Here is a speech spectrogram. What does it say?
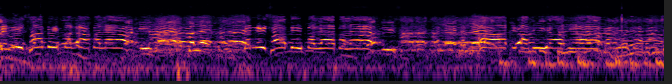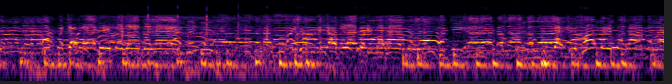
ਚੰਨੀ ਸਾਹਿਬ ਦੀ ਬੱਲੇ ਬੱਲੇ। ਬੱਲੇ ਚੰਨੀ ਸਾਹਿਬ ਦੀ ਬੱਲੇ ਬੱਲੇ। ਥੱਲੇ ਥੱਲੇ ਆ। ਦੀ ਆ ਪੰਜਾਬੀ ਦੀ ਬੱਲੇ। ਬੱਲੇ ਪੰਜਾਬੀ ਦੀ ਬੱਲੇ ਬੱਲੇ। ਕੀ ਸਾਰੇ ਗੱਲਾਂ ਗੱਲਾਂ ਚੰਨੀ ਸਾਹਿਬ ਦੀ ਬੱਲੇ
